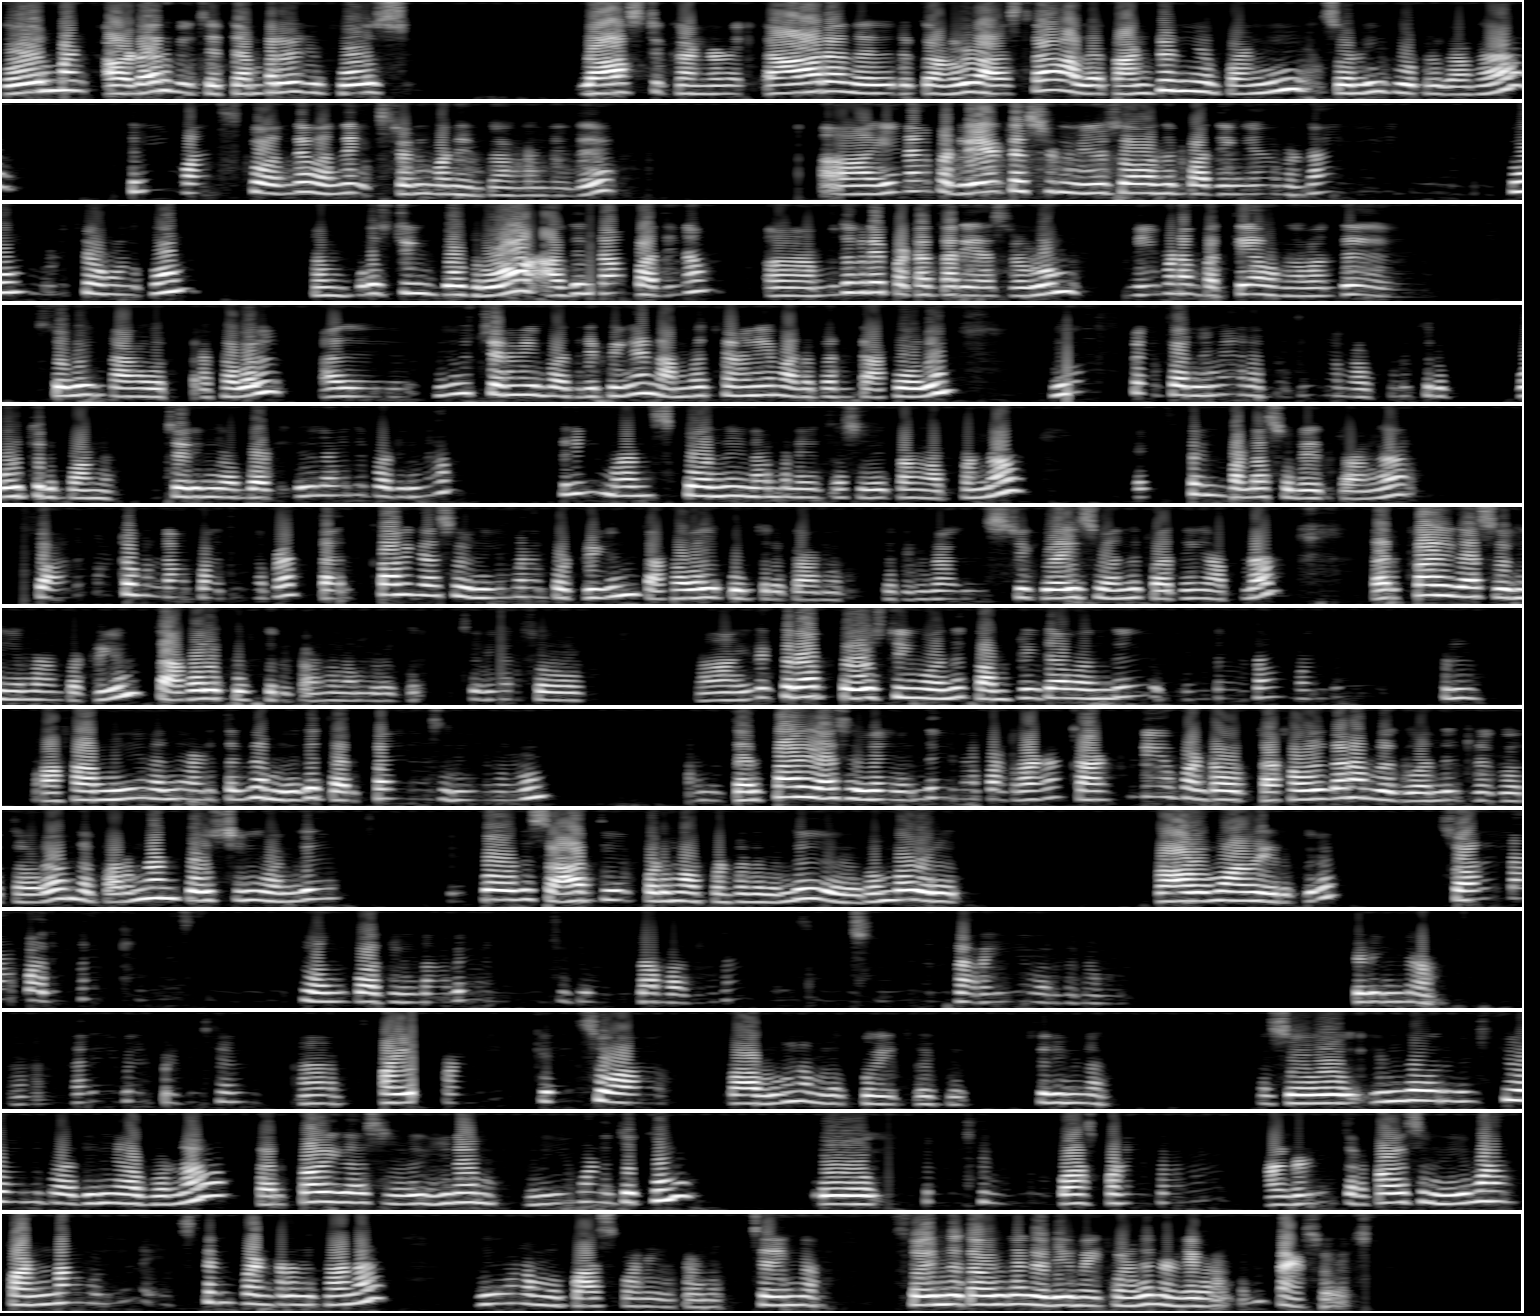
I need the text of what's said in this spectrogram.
government order with temporary post last continue யார் அந்த இது இருக்காங்களோ லாஸ்ட்டாக அதை கண்டினியூ பண்ணி சொல்லி போட்டிருக்காங்க த்ரீ மந்த்ஸ்க்கு வந்து வந்து எக்ஸ்டெண்ட் பண்ணியிருக்காங்க இது. ஏன்னா இப்போ லேட்டஸ்ட் நியூஸாக வந்து பார்த்தீங்க அப்படின்னா முடித்தவங்களுக்கும் முடிச்சவங்களுக்கும் நம்ம போஸ்டிங் போட்டுருவோம். அதுதான் பார்த்தீங்கன்னா முதுகலை பட்டதாரி ஆசிரியர்களும் நியமனம் பற்றி அவங்க வந்து சொல்லியிருந்தாங்க ஒரு தகவல். அது நியூஸ் சேனலையும் பார்த்துருப்பீங்க. நம்ம சேனல்லையும் அதை பற்றி தகவலும் நியூஸ் பேப்பர்லையுமே அதை பற்றி நம்ம கொடுத்துரு கொடுத்துருப்பாங்க. சரிங்களா? பட் இதில் வந்து பார்த்தீங்கன்னா த்ரீ மந்த்ஸ்க்கு வந்து என்ன பண்ணியிருக்க சொல்லியிருக்காங்க அப்படின்னா எக்ஸ்டெண்ட் பண்ண சொல்லியிருக்காங்க. ஸோ அது மட்டும் இல்லாமல் பார்த்தீங்க அப்படின்னா தற்காலிக ஆசிரியர் நியமனம் பற்றியும் தகவல் கொடுத்துருக்காங்க. சரிங்களா? டிஸ்ட்ரிக்ட் வைஸ் வந்து பார்த்தீங்க அப்படின்னா தற்காலிக ஆசிரியர் நியமனம் பற்றியும் தகவல் கொடுத்துருக்காங்க நம்மளுக்கு. சரியா? ஸோ இருக்கிற போஸ்டிங் வந்து கம்ப்ளீட்டா வந்து இந்த இடம் வந்து ஆகாமையே வந்து அடுத்தது நம்மளுக்கு தற்காலிக ஆசிரியர் நியமனம் அந்த தற்காலிக ஆசிரியர் வந்து என்ன பண்றாங்க கண்டினியூ பண்ற ஒரு தகவல் தான் நம்மளுக்கு வந்துட்டு இருக்கோ தவிர இந்த பர்மனன்ட் போஸ்டிங் வந்து எப்போ வந்து சாத்தியப்படும் அப்படின்றது வந்து ரொம்ப ஒரு ப்ராப்ளமாவே இருக்கு. ஸோ அதெல்லாம் பார்த்தீங்கன்னா கேஸ் வந்து பார்த்தீங்கன்னாவே வந்து யூனிவர்சிட்டிலாம் பார்த்தீங்கன்னா கேஸ் நிறைய வருது நம்மளுக்கு சரிங்களா நிறைய பேர் பெட்டிஷன் ஃபைல் பண்ணி கேஸ் ப்ராப்ளம் நம்மளுக்கு போயிட்டு இருக்கு சரிங்களா ஸோ இந்த ஒரு விஷயம் வந்து பார்த்தீங்க அப்படின்னா தற்காலிக இன நியமனத்துக்கும் ஓ இன்ஃபர்மேஷன் பாஸ் பண்ணியிருக்காங்க ஆல்ரெடி தற்காலிக நியமனம் பண்ணாமலையும் எக்ஸ்டெண்ட் பண்றதுக்கான இதுவும் நம்ம பாஸ் பண்ணியிருக்காங்க சரிங்களா ஸோ இந்த தகவல்கள் நிறைய மேக் பண்ணது நன்றி வணக்கம். Thanks for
